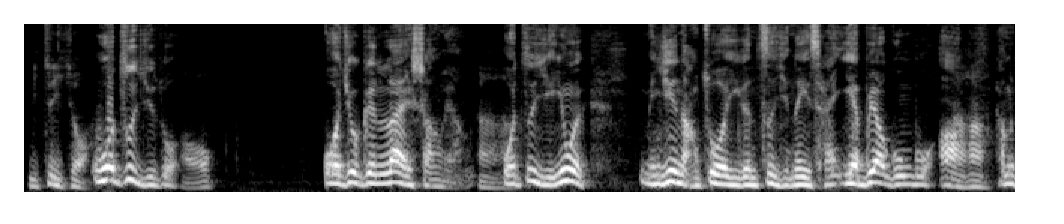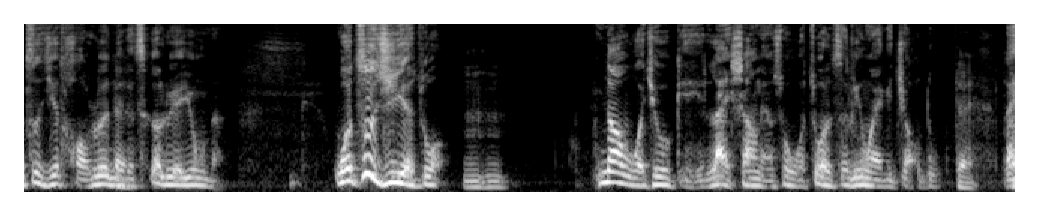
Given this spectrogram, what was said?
你自己做啊？我自己做。哦，我就跟赖商量，啊我自己因为民进党做一个自己内参，也不要公布啊，哈。他们自己讨论那个策略用的，我自己也做，嗯哼，那我就给赖商量，说我做的是另外一个角度，对，来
